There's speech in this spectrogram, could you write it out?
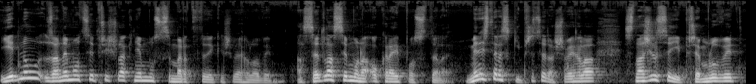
Jednou za nemoci přišla k němu smrt, tedy ke Švehlovi, a sedla si mu na okraj postele. Ministerský předseda Švehla snažil se jí přemluvit,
